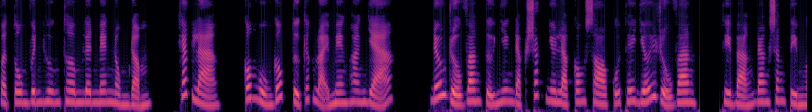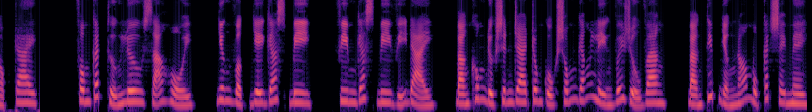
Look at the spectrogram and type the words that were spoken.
và tôn vinh hương thơm lên men nồng đậm, khác lạ, có nguồn gốc từ các loại men hoang dã. Nếu rượu vang tự nhiên đặc sắc như là con sò của thế giới rượu vang, thì bạn đang săn tìm ngọc trai. Phong cách thượng lưu xã hội, nhân vật dây Gatsby, phim Gatsby vĩ đại, bạn không được sinh ra trong cuộc sống gắn liền với rượu vang, bạn tiếp nhận nó một cách say mê.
